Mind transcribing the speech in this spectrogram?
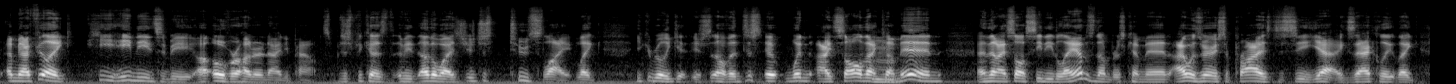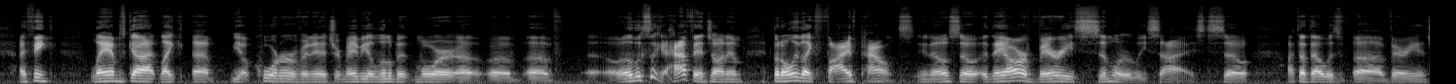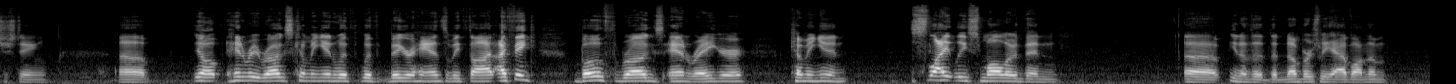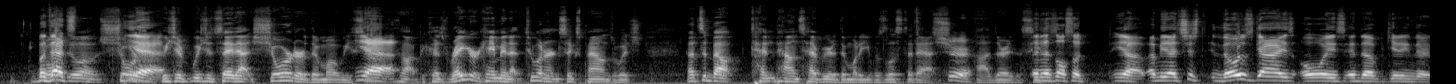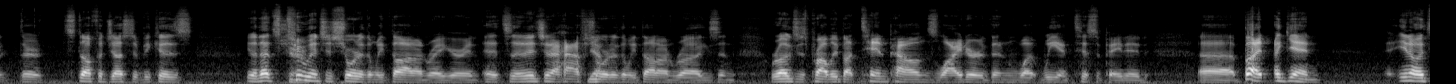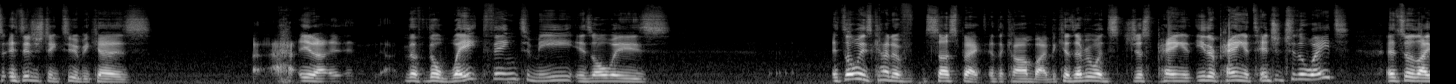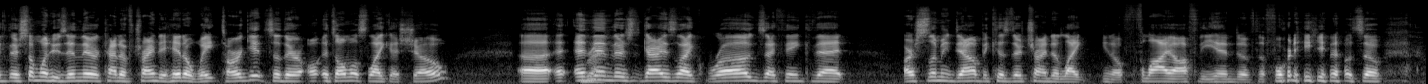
I mean, I feel like he he needs to be uh, over 190 pounds, just because I mean, otherwise you're just too slight. Like you could really get yourself. And just it, when I saw that come in, and then I saw CeeDee Lamb's numbers come in, I was very surprised to see. Yeah, exactly. Like I think. Lamb's got like a you know quarter of an inch or maybe a little bit more uh, of, of uh, it looks like a half inch on him, but only like five pounds. You know, so they are very similarly sized. So I thought that was uh, very interesting. Uh, you know, Henry Ruggs coming in with with bigger hands than we thought. I think both Ruggs and Reagor coming in slightly smaller than uh, you know the the numbers we have on them. But Well, that's well, shorter. yeah. We should we should say that shorter than what we Yeah. thought because Reagor came in at 206 pounds, which that's about 10 pounds heavier than what he was listed at. Sure. uh, during the season. and that's also yeah i mean it's just those guys always end up getting their their stuff adjusted because you know that's Sure. two inches shorter than we thought on Reagor, and it's an inch and a half Yep. shorter than we thought on Ruggs, and Ruggs is probably about ten pounds lighter than what we anticipated. Uh, but again, you know it's it's interesting too because you know the the weight thing to me is always it's always kind of suspect at the combine because everyone's just paying it either paying attention to the weight and so like there's someone who's in there kind of trying to hit a weight target so they're it's almost like a show uh, and then there's guys like Ruggs I think that are slimming down because they're trying to like you know fly off the end of the 40 you know so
